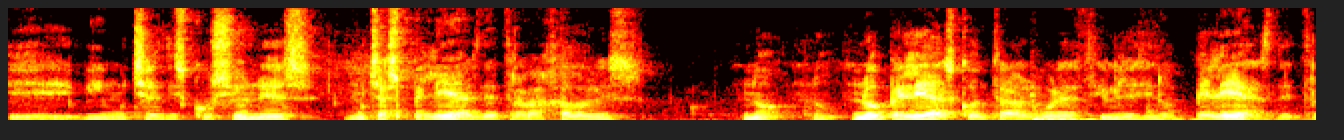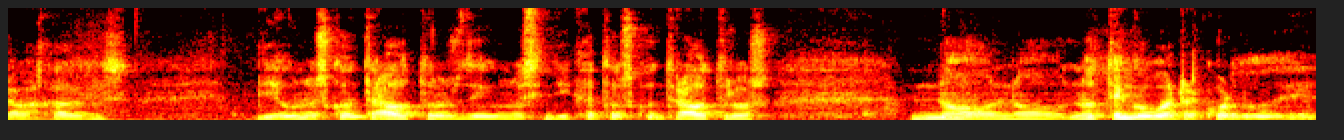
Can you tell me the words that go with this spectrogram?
vi muchas discusiones, muchas peleas de trabajadores, no, no, peleas contra los guardias civiles, sino peleas de trabajadores, de unos contra otros, de unos sindicatos contra otros. No, no, no tengo buen recuerdo de,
